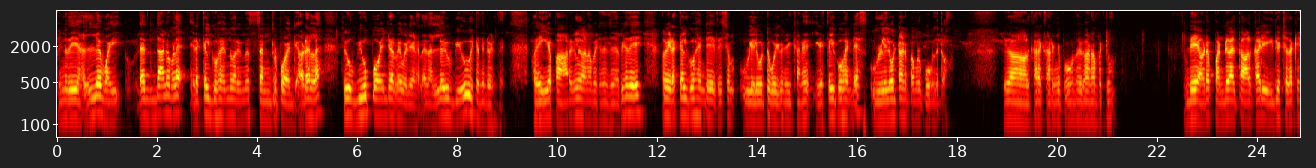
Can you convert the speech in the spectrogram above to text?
പിന്നെ ഇത് നല്ല വൈ ഇതാണ് നമ്മളെ ഇടക്കൽ ഗുഹ എന്ന് പറയുന്ന സെൻട്രൽ പോയിന്റ്. അവിടെയുള്ള ഒരു വ്യൂ പോയിന്റ് പറഞ്ഞ വഴിയാണ്. അതായത് നല്ലൊരു വ്യൂ കിട്ടുന്നുണ്ട് ഇവിടുന്ന്. കുറേ പാറകൾ കാണാൻ പറ്റുന്നുണ്ട്. പിന്നെ അതേ ഇടക്കൽ ഗുഹന്റെ ഏകദേശം ഉള്ളിലോട്ട് പോയിക്കൊണ്ടിരിക്കുകയാണ് ഇടക്കൽ ഗുഹന്റെ ഉള്ളിലോട്ടാണ് ഇപ്പോൾ നമ്മൾ പോകുന്നത് കേട്ടോ. ഇത് ആൾക്കാരൊക്കെ ഇറങ്ങി പോകുന്നത് കാണാൻ പറ്റും. ഇത് അവിടെ പണ്ട് കാലത്ത് ആൾക്കാർ എഴുതി വെച്ചതൊക്കെ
